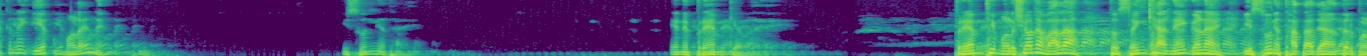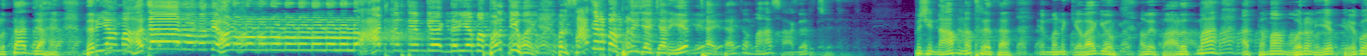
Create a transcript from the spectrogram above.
એકને એક મળે ને, એ શૂન્ય થાય. એને પ્રેમ કહેવાય. પ્રેમથી મળશો ને વાલા, તો સંખ્યા નહીં ગણાય. એ શૂન્ય થતા જાય, અંદર ભળતા જ જાય. દરિયામાં હજારો નદી હળો કરતી એમ કે દરિયામાં ભળતી હોય, પણ સાગરમાં ભળી જાય ત્યારે એક થાય. ત્યારે કે મહાસાગર છે. પછી નામ નથી રહેતા. એ મને કહેવા ગયો, હવે ભારતમાં આ તમામ વરણ એક ભેગો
